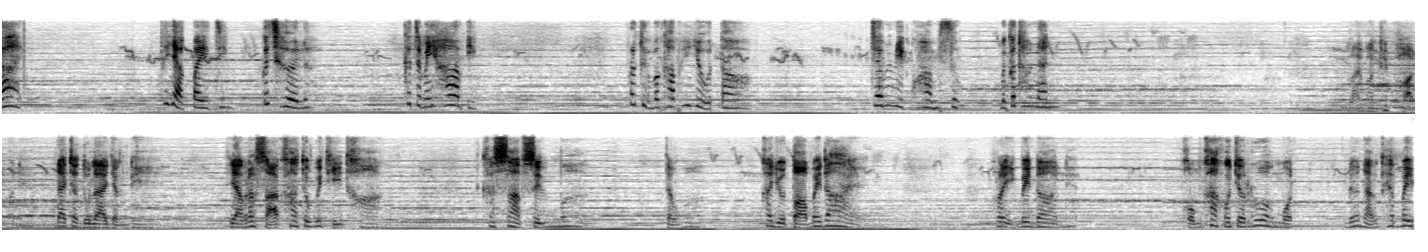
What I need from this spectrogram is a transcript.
ได้ ถ้าอยากไปจริงก็เชิญเลยข้าจะไม่ห้ามอีก เพราะถึงบังคับให้อยู่ต่อ เจ้าไม่มีความสุข มันก็เท่านั้น หลายวันที่ผ่านมาเนี่ยได้เจ้าดูแลอย่างดี พยายามรักษาข้าทุกวิถีทางข้าซาบซึ้งมาก แต่ว่าข้าอยู่ต่อไม่ได้ เพราะอีกไม่นานเนี่ย ผมข้าคงจะร่วงหมด เนื้อหนังแทบไม่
